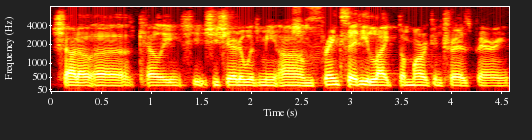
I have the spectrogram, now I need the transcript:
Shout out uh, Kelly. She she shared it with me. Um, Frank said he liked the Marc and Trez pairing.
